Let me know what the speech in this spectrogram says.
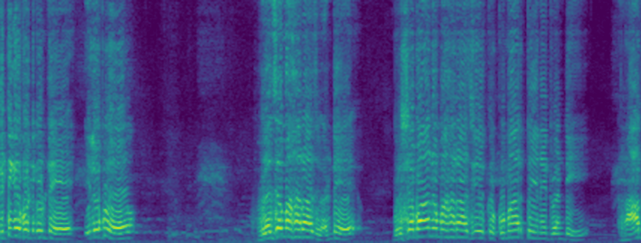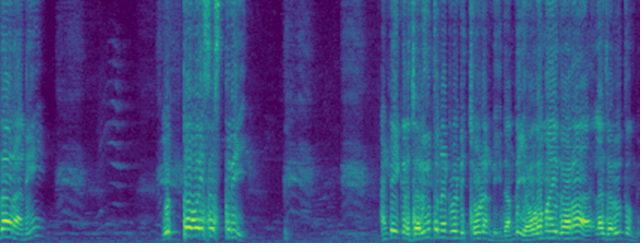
గట్టిగా పట్టుకుంటే ఈ లోపల వ్రజ మహారాజు అంటే వృషభాను మహారాజు యొక్క కుమార్తె అయినటువంటి రాధారాణి యుక్త వయసు స్త్రీ. అంటే ఇక్కడ జరుగుతున్నటువంటి చూడండి ఇదంతా యోగమాయ ద్వారా ఇలా జరుగుతుంది.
